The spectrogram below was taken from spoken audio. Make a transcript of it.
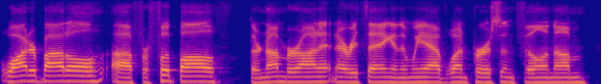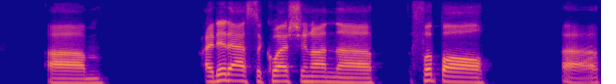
water bottle uh, for football, their number on it and everything, and then we have one person filling them. Um, I did ask the question on the football uh,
